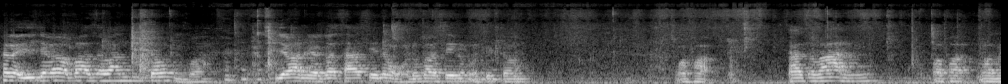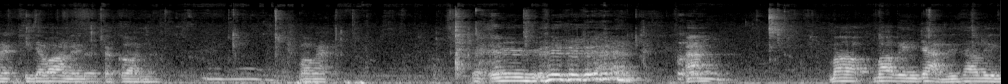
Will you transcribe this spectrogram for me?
อะไรจะว่าบ้าสวรรค์ทึกต้มบ่ย้อนเดี๋ยวก็ซาเซโนหรือบ้าเซโนทึกต้มว่าพอซาสวรรค์ว่าพอว่าแม่ที่จะว่าในเดือนตะกอนนะว่าแม่ เออฮะบ้าบ้าเวียงจันทร์หรือชาวเวียง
